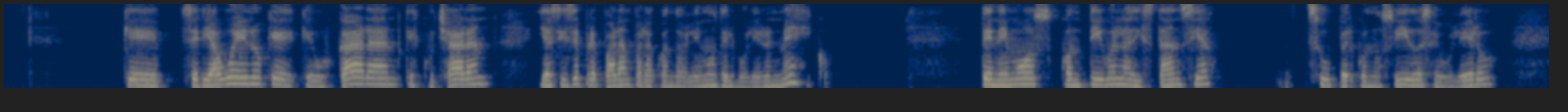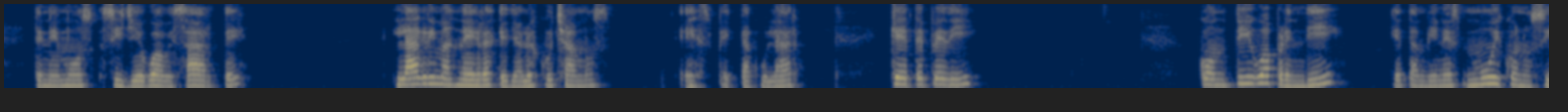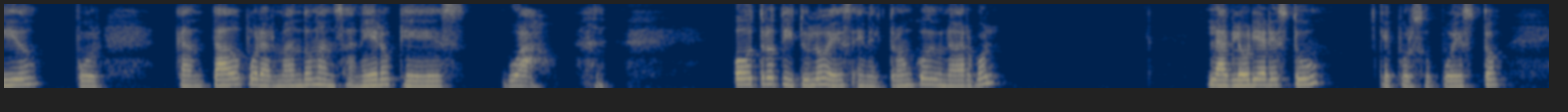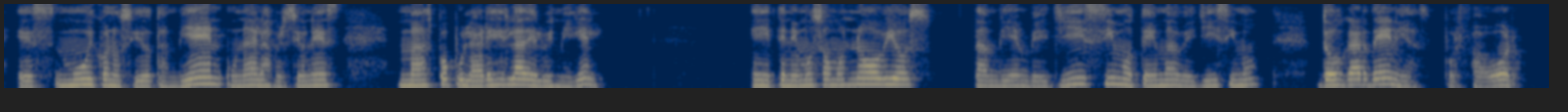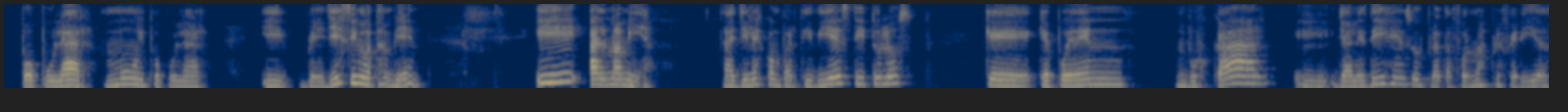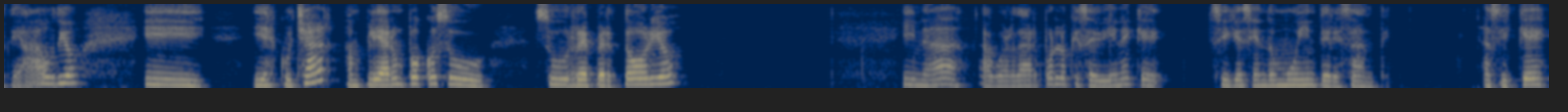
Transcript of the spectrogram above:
que sería bueno que, que buscaran, que escucharan y así se preparan para cuando hablemos del bolero en México. Tenemos Contigo en la Distancia, súper conocido ese bolero. Tenemos Si llego a besarte. Lágrimas negras, que ya lo escuchamos. Espectacular. ¿Qué te pedí? Contigo aprendí, que también es muy conocido por cantado por Armando Manzanero, que es guau. Otro título es En el tronco de un árbol, la Gloria eres tú, que por supuesto es muy conocido también. Una de las versiones más populares es la de Luis Miguel. Eh, tenemos Somos novios, también bellísimo tema, bellísimo. Dos gardenias, por favor, popular, muy popular. y bellísimo también. Y Alma Mía. Allí les compartí 10 títulos que, que pueden buscar, ya les dije, en sus plataformas preferidas de audio y, y escuchar, ampliar un poco su, su repertorio y nada, aguardar por lo que se viene que sigue siendo muy interesante. Así que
